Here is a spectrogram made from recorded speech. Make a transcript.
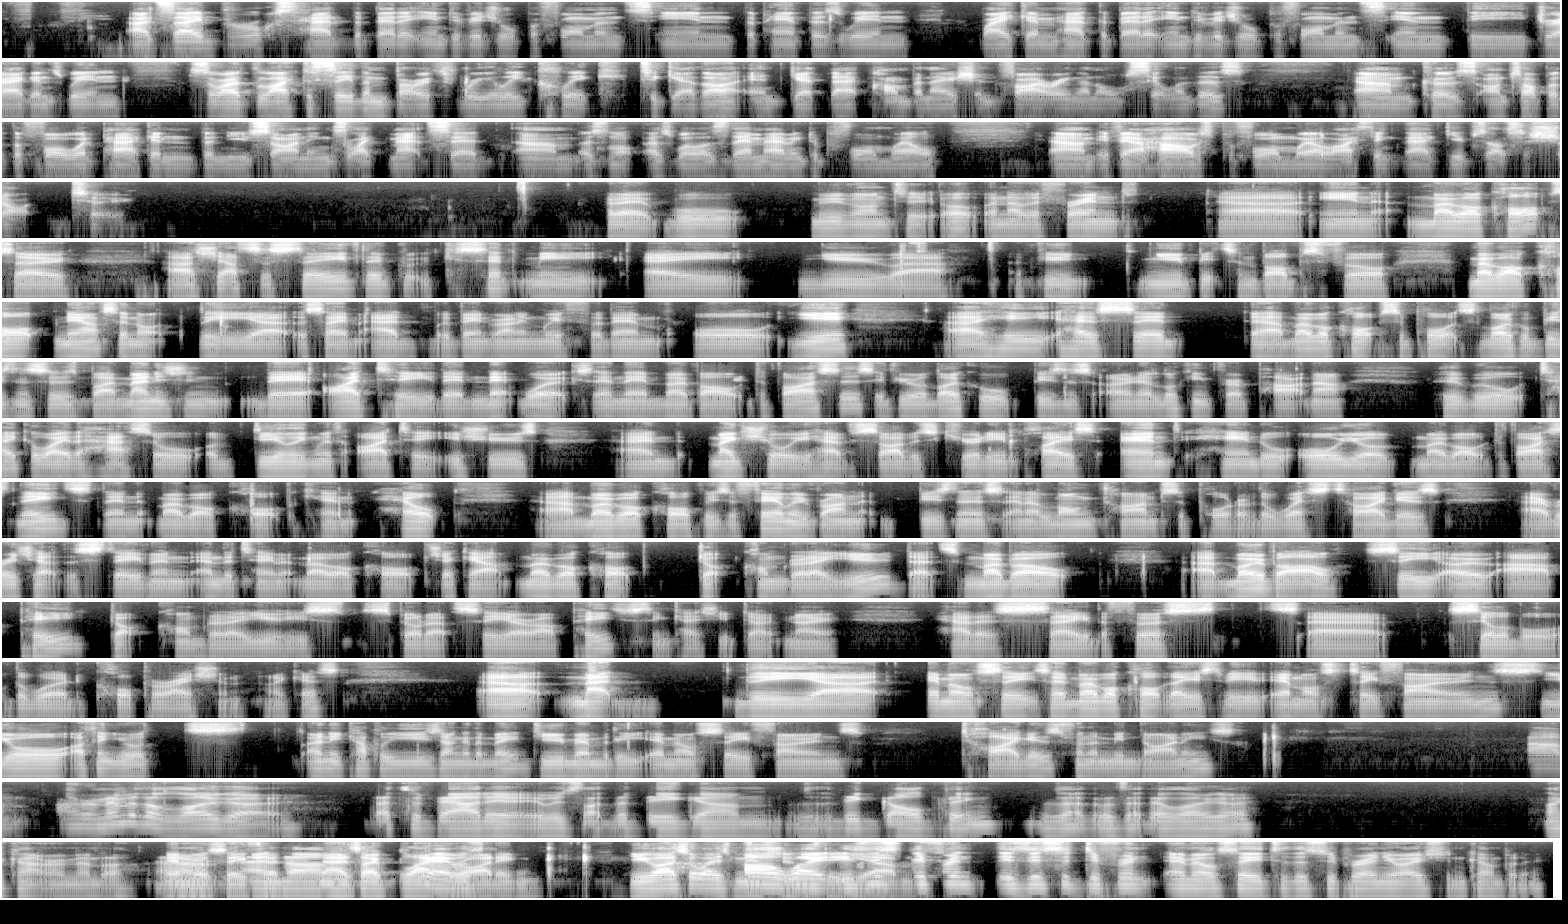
I'd say Brooks had the better individual performance in the Panthers win. Wakeham had the better individual performance in the Dragons win. So I'd like to see them both really click together and get that combination firing on all cylinders. Because on top of the forward pack and the new signings, like Matt said, um, as, lo- as well as them having to perform well, um, if our halves perform well, I think that gives us a shot too. All right, we'll move on to oh another friend uh, in Mobile Corp. So uh, shouts to Steve. They've sent me a new uh, a few new bits and bobs for Mobile Corp now. So not the uh, the same ad we've been running with for them all year. Uh, he has said uh, Mobile Corp supports local businesses by managing their IT, their networks, and their mobile devices. If you're a local business owner looking for a partner who will take away the hassle of dealing with IT issues and make sure you have cybersecurity in place and handle all your mobile device needs, then Mobile Corp can help. Uh, mobile Corp is a family run business and a long time supporter of the Wests Tigers. Uh, reach out to Stephen and the team at Mobile Corp. Check out mobilecorp.com.au. That's mobile. Uh, mobile c o r p dot com dot au. He's spelled out c o r p just in case you don't know how to say the first uh, syllable of the word corporation, I guess. Uh, Matt, the uh, MLC, so Mobile Corp, they used to be MLC phones. You're, I think you're only a couple of years younger than me. Do you remember the MLC phones Tigers from the mid 90s? Um, I remember the logo. That's about it. It was like the big um, was it the big gold thing. Was that was that their logo? I can't remember. And I- MLC, and, pho- um, no, it's like black yeah, it was- writing. You guys always mention. Oh wait, the, is this um, different? Is this a different MLC to the superannuation company?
